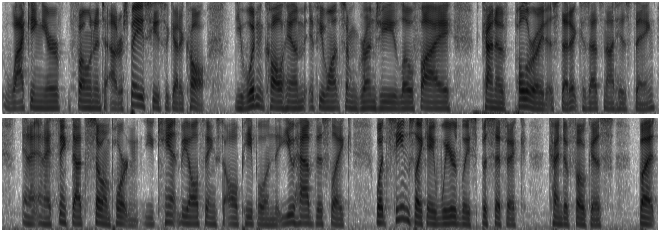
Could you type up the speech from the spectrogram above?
whacking your phone into outer space, he's the guy to call. You wouldn't call him if you want some grungy lo-fi kind of Polaroid aesthetic because that's not his thing. And I, and I think that's so important. You can't be all things to all people, and that you have this like what seems like a weirdly specific kind of focus, but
